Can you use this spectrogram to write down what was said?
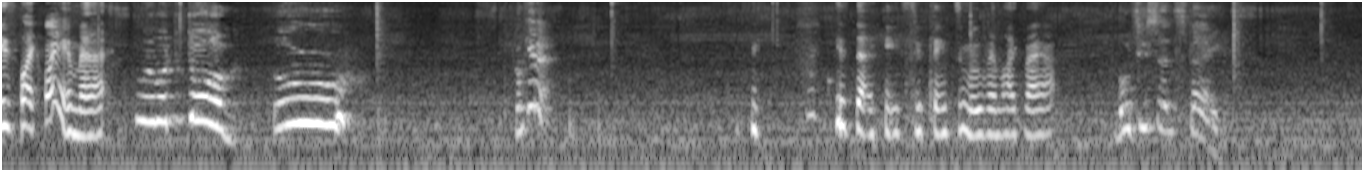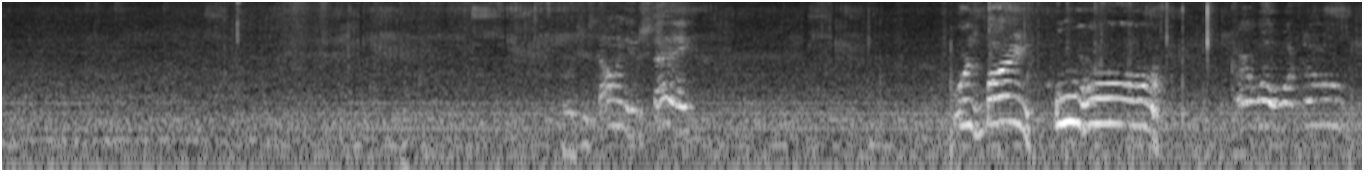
He's like, wait a minute. What about the dog? Oh. Go get it. He's not used to things moving like that. Bootsy said stay. Bootsy's telling you to stay. Where's mine? Oh, I want one too.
